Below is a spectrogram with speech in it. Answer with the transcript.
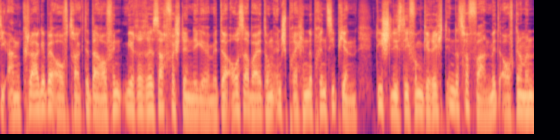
Die Anklage beauftragte daraufhin mehrere Sachverständige mit der Ausarbeitung entsprechender Prinzipien, die schließlich vom Gericht in das Verfahren mit aufgenommen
